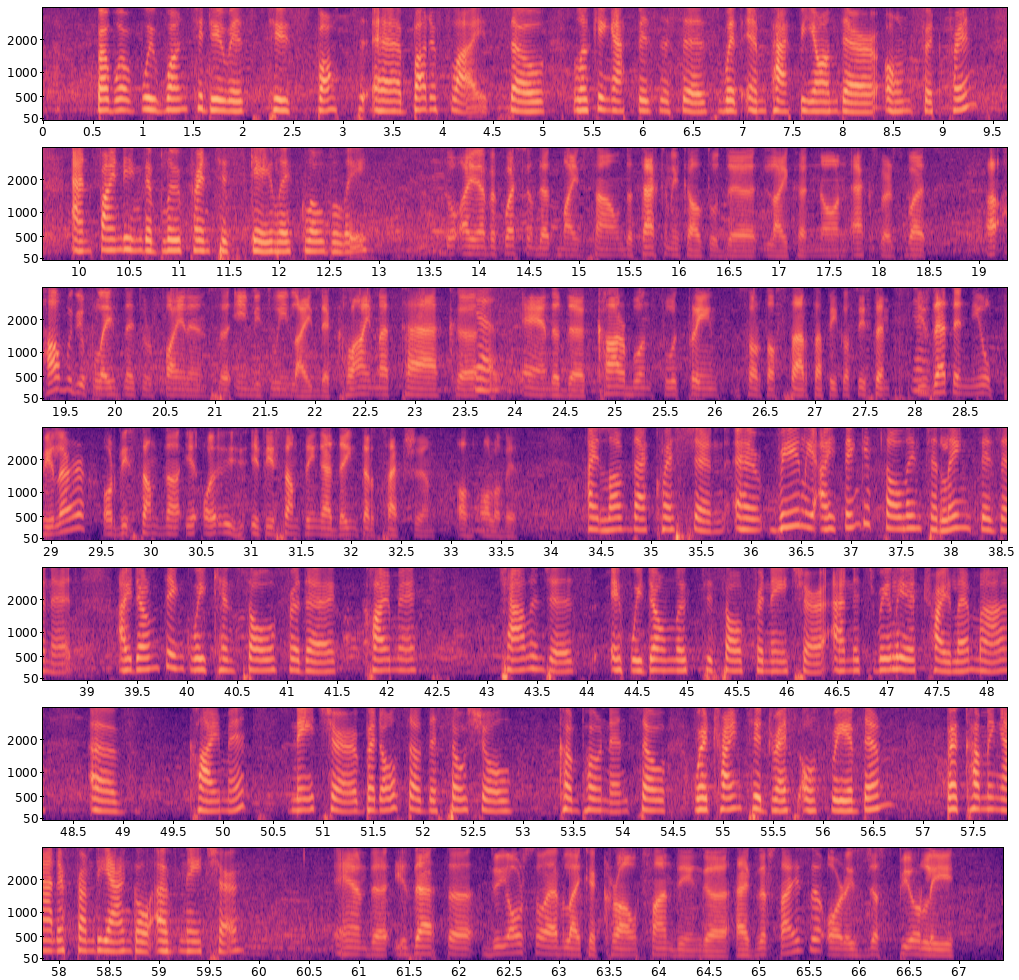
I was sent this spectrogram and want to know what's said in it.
but what we want to do is to spot uh, butterflies. So looking at businesses with impact beyond their own footprint and finding the blueprint to scale it globally. So I have a question that might sound technical to the like uh, non-experts, but uh, how would you place nature finance uh, in between like the climate tech uh, Yes. and the carbon footprint sort of startup ecosystem? Yeah. Is that a new pillar, or this something, or is it is something at the intersection of all of it? I love that question. Uh, really, I think it's all interlinked, isn't it? I don't think we can solve for the climate challenges if we don't look to solve for nature. And it's really a trilemma of climate, nature, but also the social component. So we're trying to address all three of them, but coming at it from the angle of nature. And uh, is that, uh, do you also have like a crowdfunding uh, exercise, or is just purely,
